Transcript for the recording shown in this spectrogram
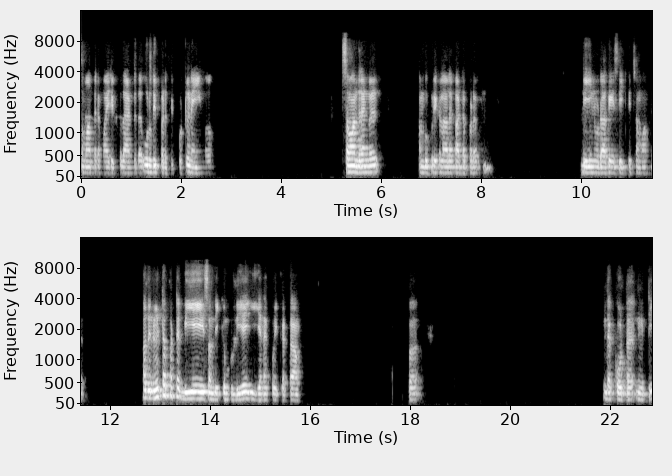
சமாந்தரமா இருக்குதான்றதை உறுதிப்படுத்தி போட்டு இணையுங்கோ. சமாந்திரங்கள் அம்புக்குறிகளால காட்டப்படவும் வேண்டும் டியினூடாக இசைக்கு சமாந்தரம். அது நீட்டப்பட்ட பிஏயை சந்திக்கும் புள்ளியை e என குறிக்கட்டாம். இந்த கோட்டை நீட்டி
